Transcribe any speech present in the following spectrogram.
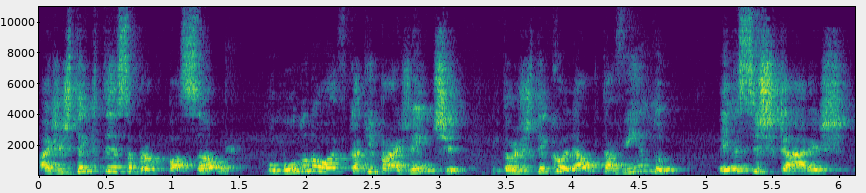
a gente tem que ter essa preocupação. O mundo não vai ficar aqui pra gente, então a gente tem que olhar o que está vindo. Esses caras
